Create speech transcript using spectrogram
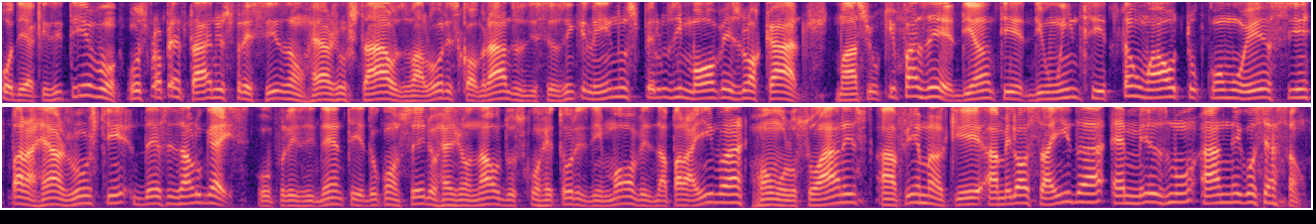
poder aquisitivo, os proprietários precisam reajustar os valores cobrados de seus inquilinos pelos imóveis locados. Mas o que fazer diante de um índice tão alto como esse para reajuste desses aluguéis? O presidente do Conselho Regional dos Corretores de Imóveis da Paraíba, Rômulo Soares, afirma que a melhor saída é mesmo a negociação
